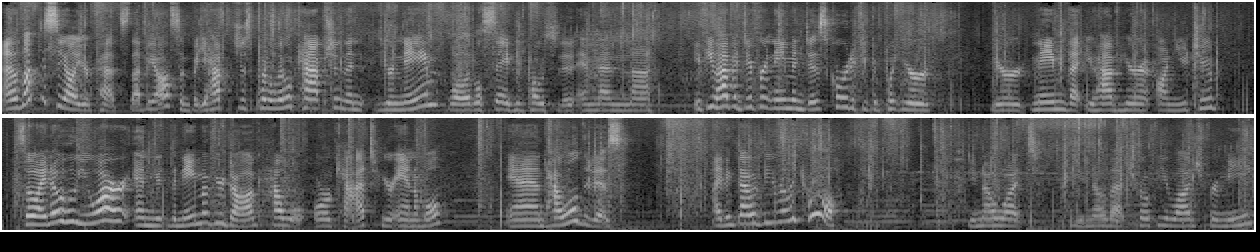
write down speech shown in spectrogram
I would love to see all your pets. That'd be awesome. But you have to just put a little caption and your name. Well, it'll say who posted it. And then uh, if you have a different name in Discord, if you could put your your name that you have here on YouTube. So I know who you are and the name of your dog, how or cat, your animal, and how old it is. I think that would be really cool. You know what? You know that trophy lodge for me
